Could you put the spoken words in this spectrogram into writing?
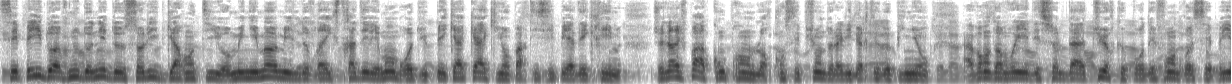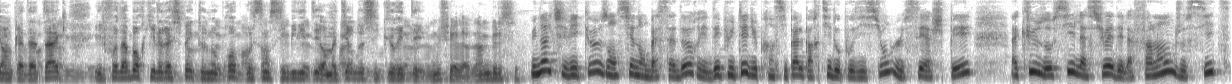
Ces pays doivent nous donner de solides garanties. Au minimum, ils devraient extrader les membres du PKK qui ont participé à des crimes. Je n'arrive pas à comprendre leur conception de la liberté d'opinion. Avant d'envoyer des soldats turcs pour défendre ces pays en cas d'attaque, il faut d'abord qu'ils respectent nos propres sensibilités en matière de sécurité. Une alchevikeuse, ancienne ambassadeur et députée du principal parti d'opposition, le CHP, accuse aussi la Suède et la Finlande, je cite,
